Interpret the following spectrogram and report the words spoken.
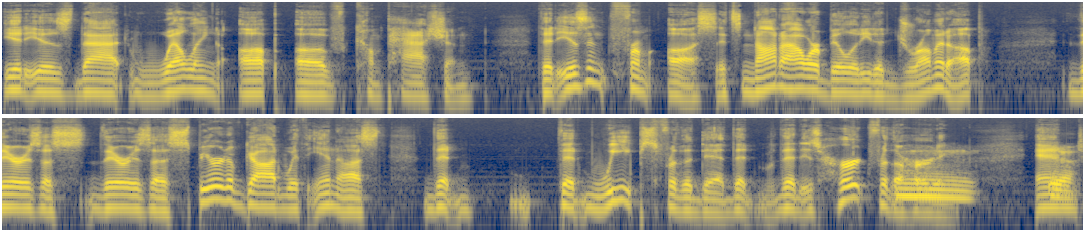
it is that welling up of compassion that isn't from us. It's not our ability to drum it up. There is a there is a spirit of God within us that that weeps for the dead, that that is hurt for the mm, hurting. And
